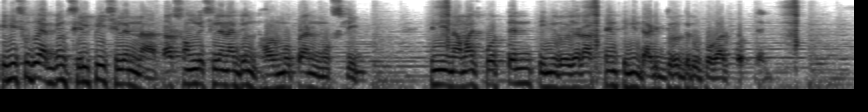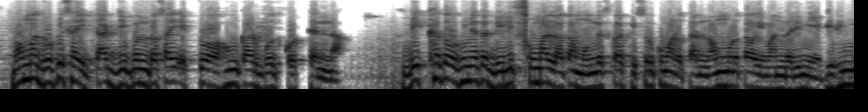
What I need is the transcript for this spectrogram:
তিনি শুধু একজন শিল্পী ছিলেন না, তার সঙ্গে ছিলেন একজন ধর্মপ্রাণ মুসলিম। তিনি নামাজ পড়তেন, তিনি রোজা রাখতেন, তিনি দারিদ্রদের উপকার করতেন। মোহাম্মদ রফি সাহেব তার জীবন দশায় একটু অহংকার বোধ করতেন না। বিখ্যাত অভিনেতা দিলীপ কুমার, লতা মঙ্গেশকর, কিশোর কুমারও তার নম্রতা ও ইমানদারি নিয়ে বিভিন্ন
